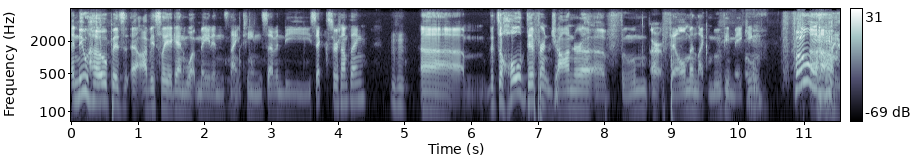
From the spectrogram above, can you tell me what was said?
A New Hope is uh, obviously again what made in 1976 or something. Mhm. Um, it's a whole different genre of film or film and like movie making. Boom! Um,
